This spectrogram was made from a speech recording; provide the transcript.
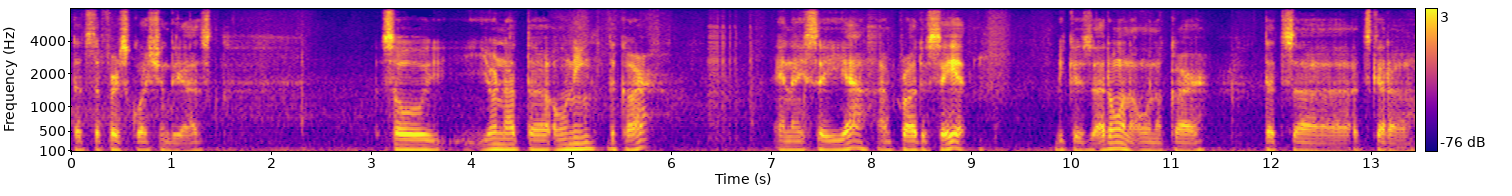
That's the first question they ask. So you're not uh, owning the car, and I say yeah, I'm proud to say it because I don't want to own a car that's uh, it's got a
